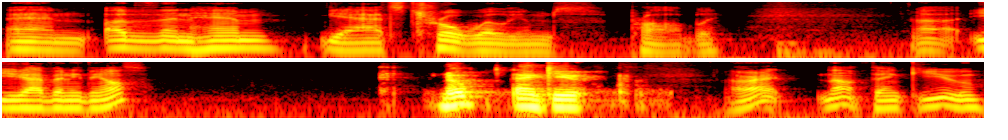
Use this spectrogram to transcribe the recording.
And other than him, yeah, it's Trill Williams, probably. Uh, you have anything else? Nope. Thank you. All right. No, thank you.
